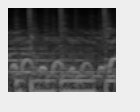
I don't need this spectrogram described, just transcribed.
Thank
